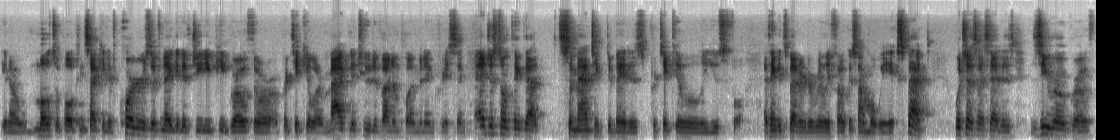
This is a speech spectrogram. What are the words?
you know multiple consecutive quarters of negative GDP growth or a particular magnitude of unemployment increasing. I just don't think that semantic debate is particularly useful. I think it's better to really focus on what we expect which, as I said, is zero growth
